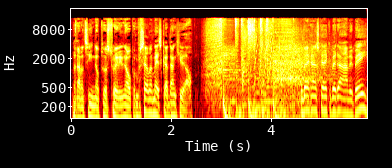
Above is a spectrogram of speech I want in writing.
We gaan het zien op de Australian Open. Marcella Meska, dankjewel. En wij gaan eens kijken bij de AWB.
